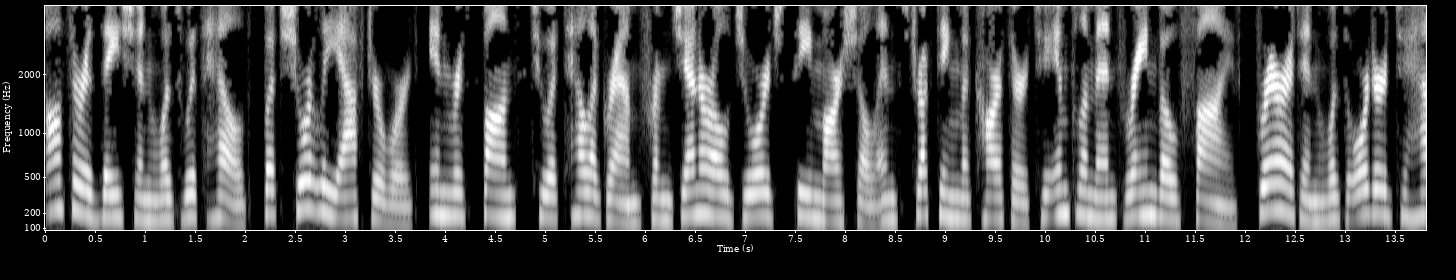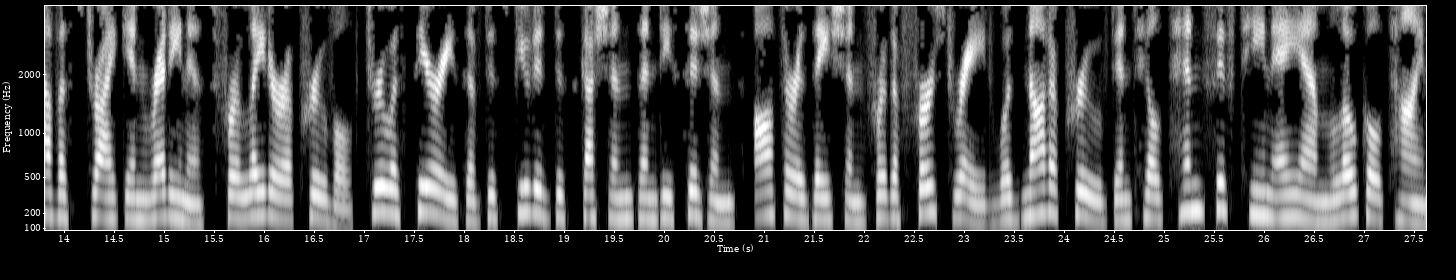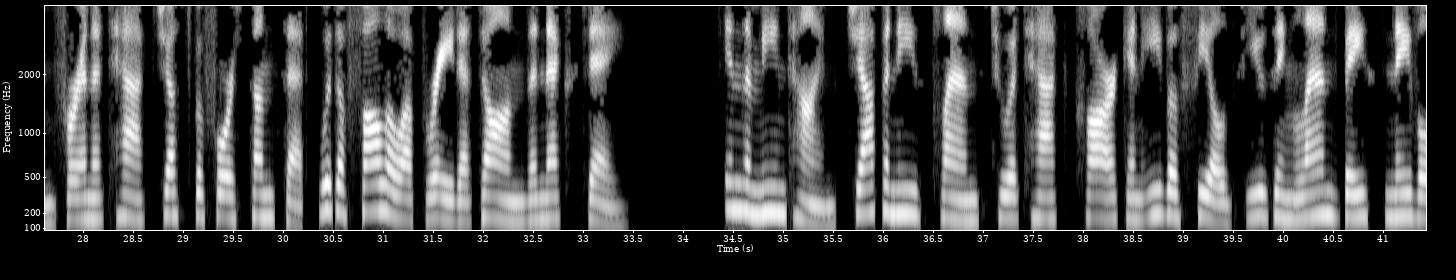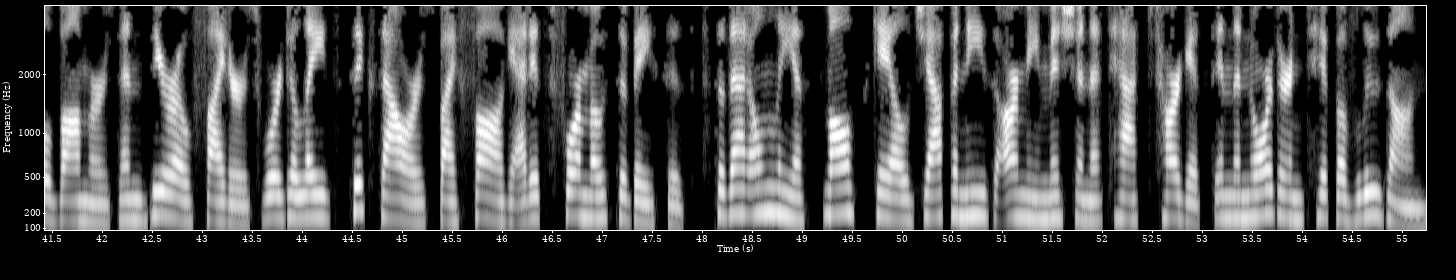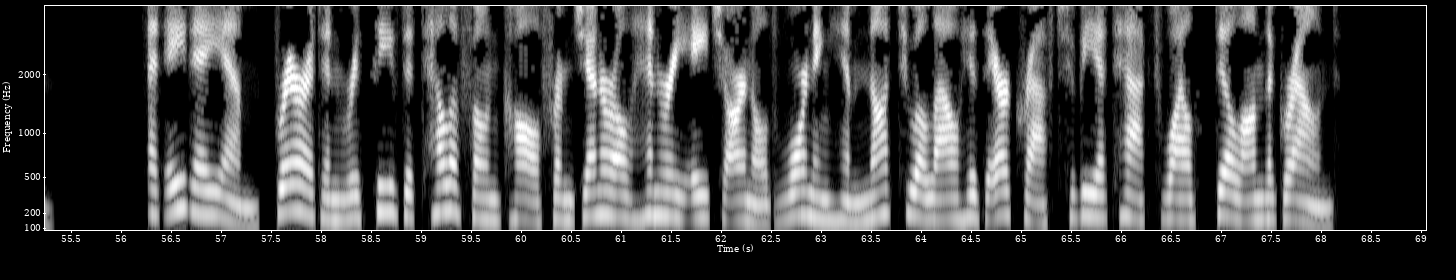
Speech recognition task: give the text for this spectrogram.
Authorization was withheld, but shortly afterward, in response to a telegram from General George C. Marshall instructing MacArthur to implement Rainbow 5, Brereton was ordered to have a strike in readiness for later approval. Through a series of disputed discussions and decisions, authorization for the first raid was not approved until 10:15 a.m. local time for an attack just before sunset, with a follow-up raid at dawn the next day. In the meantime, Japanese plans to attack Clark and Iba fields using land-based naval bombers and Zero fighters were delayed six hours by fog at its Formosa bases, so that only a small-scale Japanese Army mission attacked targets in the northern tip of Luzon. At 8 a.m., Brereton received a telephone call from General Henry H. Arnold warning him not to allow his aircraft to be attacked while still on the ground.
